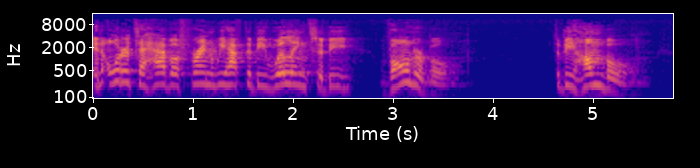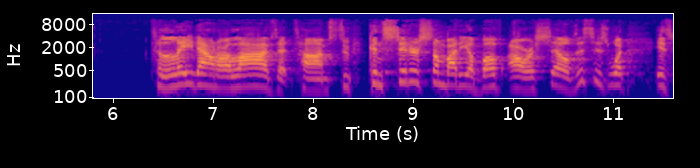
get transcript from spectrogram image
in order to have a friend, we have to be willing to be vulnerable to be humble, to lay down our lives at times, to consider somebody above ourselves. This is what is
